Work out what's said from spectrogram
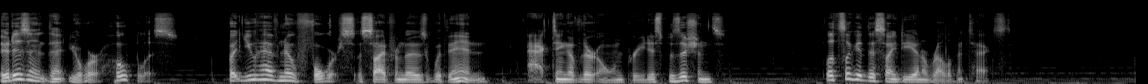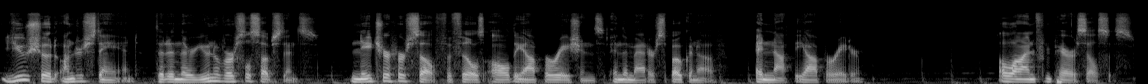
It isn't that you're hopeless, but you have no force aside from those within acting of their own predispositions. Let's look at this idea in a relevant text. You should understand that in their universal substance, nature herself fulfills all the operations in the matter spoken of, and not the operator. A line from Paracelsus.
